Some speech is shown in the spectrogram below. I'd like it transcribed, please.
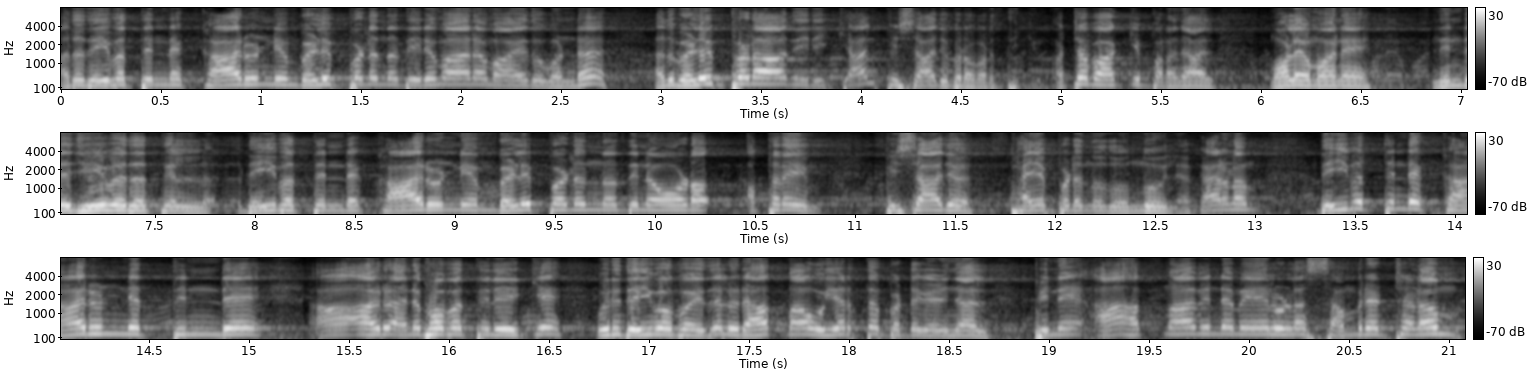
അത് ദൈവത്തിന്റെ കാരുണ്യം വെളിപ്പെടുന്ന തീരുമാനമായതുകൊണ്ട് അത് വെളിപ്പെടാതിരിക്കാൻ പിശാജ് പ്രവർത്തിക്കും. ഒറ്റ ബാക്കി പറഞ്ഞാൽ മോളെ മോനെ നിന്റെ ജീവിതത്തിൽ ദൈവത്തിന്റെ കാരുണ്യം വെളിപ്പെടുന്നതിനോട് അത്രയും പിശാജ് ഭയപ്പെടുന്നതൊന്നുമില്ല. കാരണം ദൈവത്തിന്റെ കാരുണ്യത്തിന്റെ ആ ഒരു അനുഭവത്തിലേക്ക് ഒരു ദൈവ പൈതൽ ഒരു ആത്മാവ് ഉയർത്തപ്പെട്ട് കഴിഞ്ഞാൽ പിന്നെ ആ ആത്മാവിന്റെ മേലുള്ള സംരക്ഷണം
